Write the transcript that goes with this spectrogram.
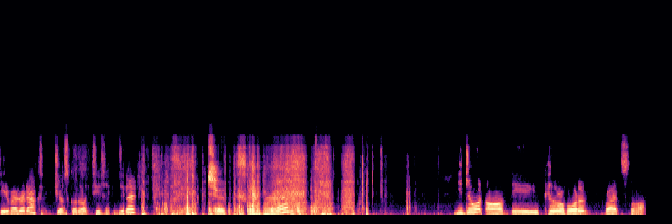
theater mode right now because I just got it like two seconds ago. Turn this camera around. You do it on the pillar of autumn, right start.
